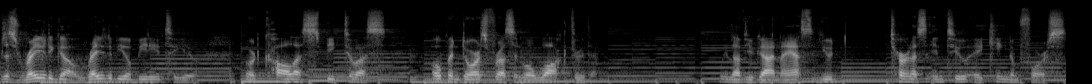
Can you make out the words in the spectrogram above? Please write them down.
just ready to go, ready to be obedient to you. Lord, call us, speak to us open doors for us and we'll walk through them. We love you, God, and I ask that you turn us into a kingdom force,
